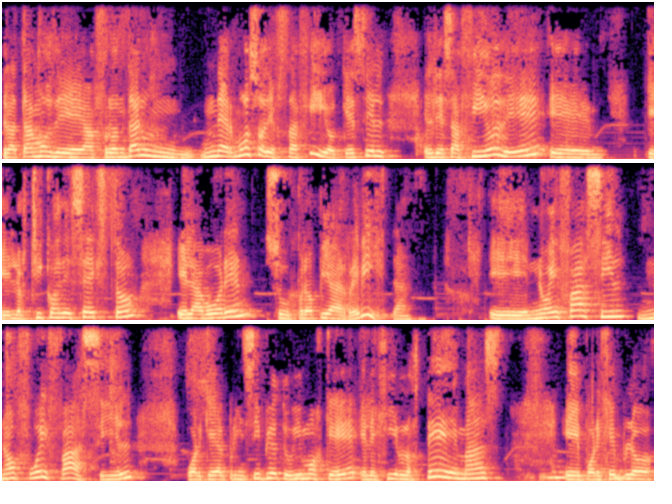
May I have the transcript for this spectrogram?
tratamos de afrontar un, hermoso desafío, que es el, desafío de eh, que los chicos de sexto elaboren su propia revista. Eh, no es fácil, no fue fácil, porque al principio tuvimos que elegir los temas, eh, por ejemplo,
